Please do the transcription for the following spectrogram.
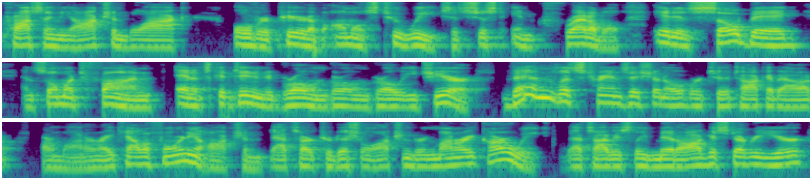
crossing the auction block over a period of almost two weeks. It's just incredible. It is so big and so much fun, and it's continuing to grow and grow and grow each year. Then let's transition over to talk about our Monterey, California auction. That's our traditional auction during Monterey Car Week. That's obviously mid August every year.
